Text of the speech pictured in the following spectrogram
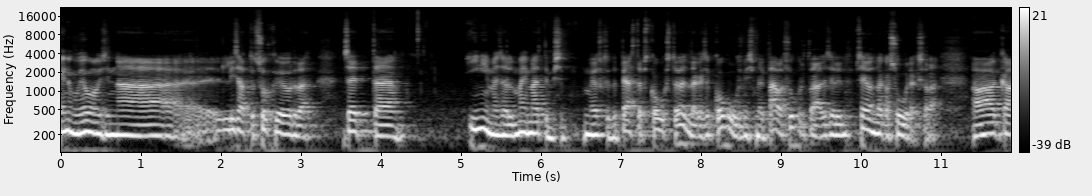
enne kui me jõuame sinna lisatud suhkru juurde, see, et äh, inimesel, ma ei mäleta, mis, ma ei oska seda peast täpselt kogust öelda, aga see kogus, mis meil päevas suhkrut vaja oli, see olnud väga suur, eks ole. aga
